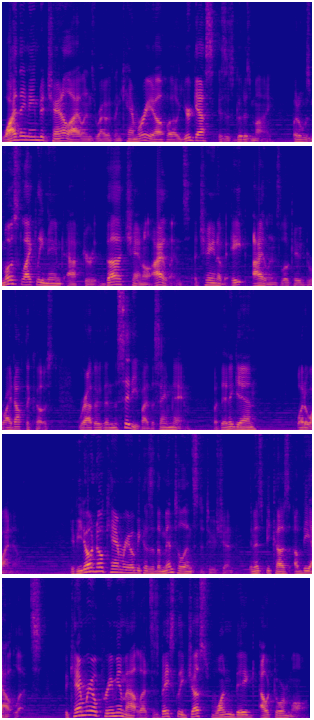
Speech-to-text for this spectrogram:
Why they named it Channel Islands rather than Camarillo, well, your guess is as good as mine, but it was most likely named after the Channel Islands, a chain of eight islands located right off the coast, rather than the city by the same name. But then again, what do I know? If you don't know Camarillo because of the mental institution, then it's because of the outlets. The Camarillo Premium Outlets is basically just one big outdoor mall.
